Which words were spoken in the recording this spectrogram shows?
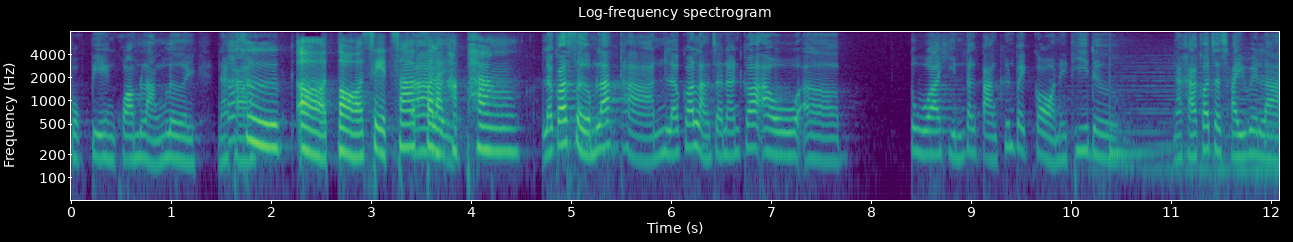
16 ปีแห่งความหลังเลยนะก็คะคือเอ่อต่อเศษซากใช่ปรักหักพัง แล้วก็เสริมรากฐาน แล้วก็หลังจากนั้นก็เอาเอ่อตัวหินต่างๆ ขึ้นไปก่อนในที่เดิม นะคะ ก็จะใช้เวลา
